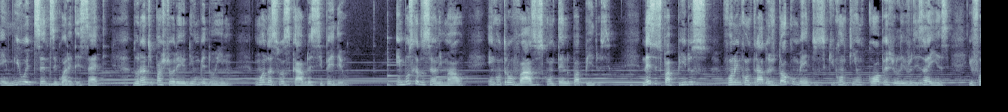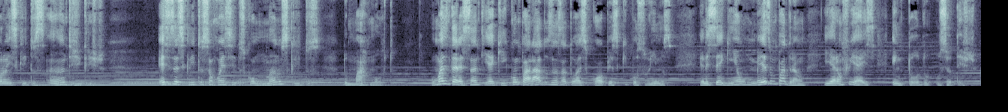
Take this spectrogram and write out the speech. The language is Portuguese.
Em 1847, durante o pastoreio de um beduíno, uma das suas cabras se perdeu. Em busca do seu animal, encontrou vasos contendo papiros. Nesses papiros foram encontrados documentos que continham cópias do livro de Isaías e foram escritos antes de Cristo. Esses escritos são conhecidos como manuscritos do Mar Morto. O mais interessante é que, comparados às atuais cópias que possuímos, eles seguiam o mesmo padrão e eram fiéis em todo o seu texto.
